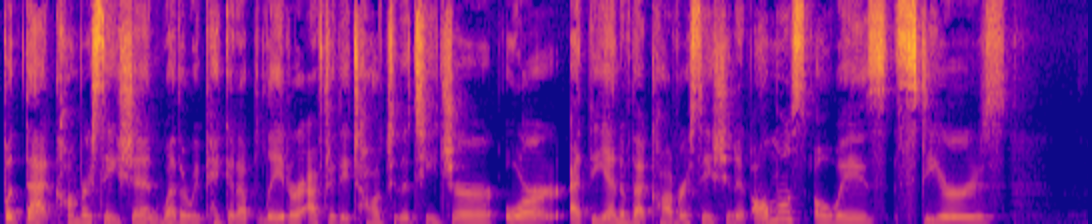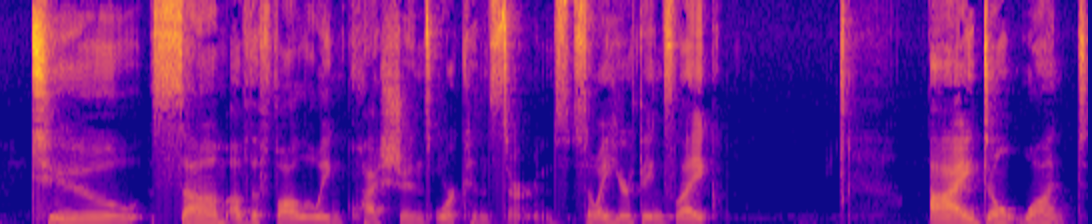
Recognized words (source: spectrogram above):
but that conversation, whether we pick it up later after they talk to the teacher or at the end of that conversation, it almost always steers to some of the following questions or concerns. So I hear things like, I don't want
